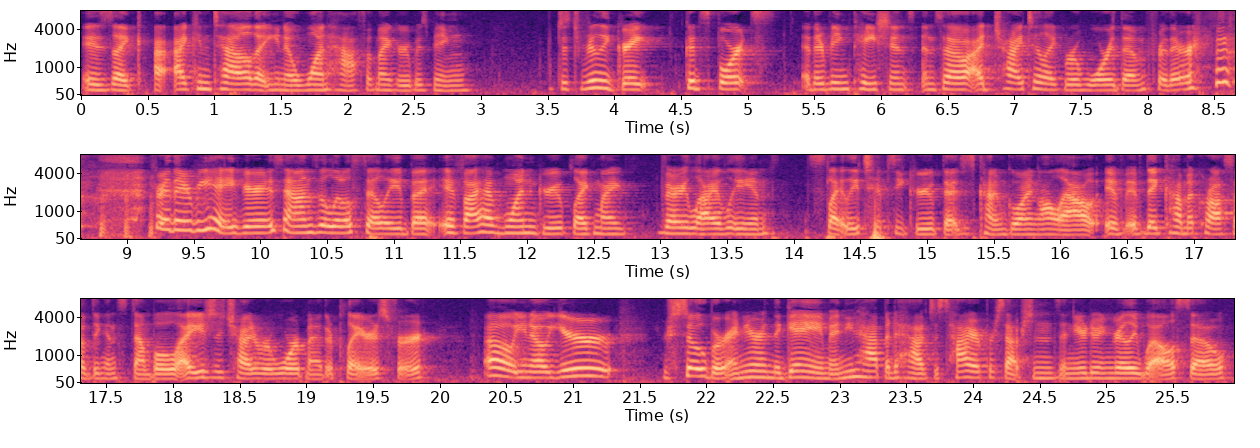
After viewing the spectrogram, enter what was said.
is like I, I, can tell that you know one half of my group is being just really great, good sports, and they're being patient, and so I try to like reward them for their for their behavior. It sounds a little silly, but if I have one group like my very lively and slightly tipsy group that's just kind of going all out, if if they come across something and stumble, I usually try to reward my other players for, oh, you know, you're you're sober and you're in the game and you happen to have just higher perceptions and you're doing really well. So,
